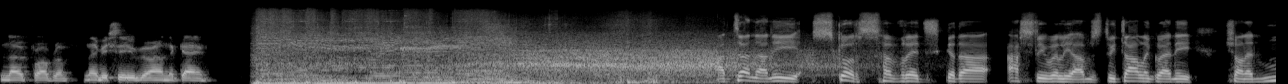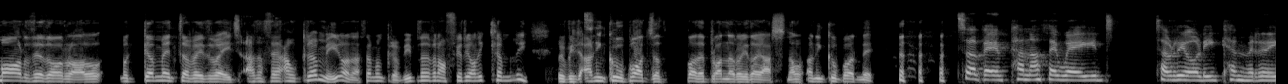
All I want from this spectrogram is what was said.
No problem. Maybe see you around the game. A dyna ni sgwrs hyfryd gyda Ashley Williams. Dwi dal yn gwenu Sioned mor ddiddorol. Mae gymaint o fe i ddweud. A ddath e awgrymu, o ddath e'n awgrymu, grymu, byddai e fe'n offi reoli Cymru. Rwy'n a ni'n gwybod bod e bron ar oedd o'i Arsenal, o'n ni'n gwybod ni. so fe, pan nath e weid taw reoli Cymru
